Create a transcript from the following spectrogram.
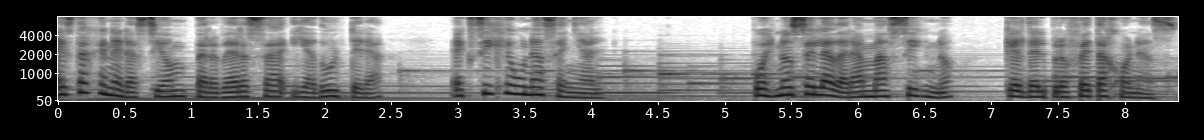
esta generación perversa y adúltera exige una señal, pues no se la dará más signo que el del profeta Jonás.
